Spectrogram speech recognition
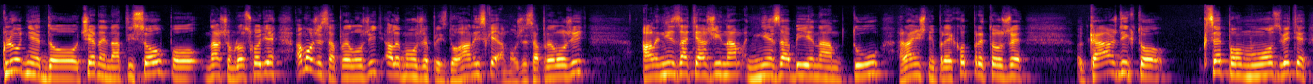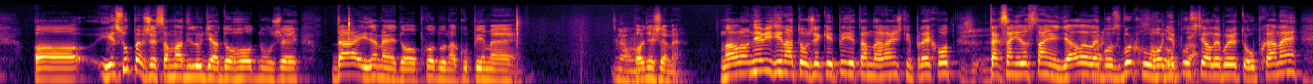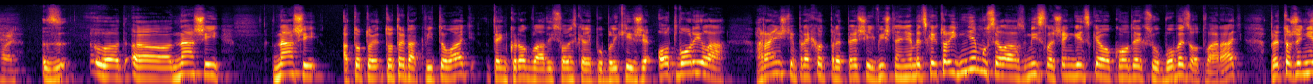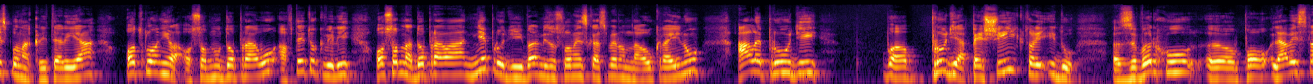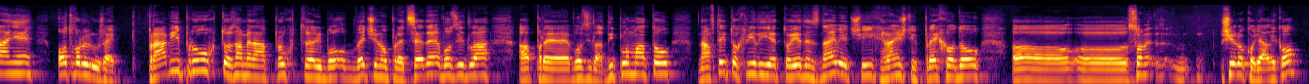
kľudne do Černej Natisov po našom rozchode a môže sa preložiť, ale môže prísť do Haniskej a môže sa preložiť ale nezaťaží nám, nezabije nám tu hraničný prechod, pretože každý, kto chce pomôcť, viete, je super, že sa mladí ľudia dohodnú, že daj, ideme do obchodu, nakúpime, no. podnešeme. No ale on nevidí na to, že keď príde tam na hraničný prechod, že, tak sa nedostane ďalej, lebo z vrchu ho nepustia, lebo je to upchané. Z, uh, uh, naši, naši a toto, to treba kvitovať, ten krok vlády Slovenskej republiky, že otvorila hraničný prechod pre peších Vyšnej Nemeckej, ktorý nemusela v zmysle šengenského kódexu vôbec otvárať, pretože nesplná kritéria, odklonila osobnú dopravu a v tejto chvíli osobná doprava neprúdi veľmi zo Slovenska smerom na Ukrajinu, ale prúdi prúdia peši, ktorí idú z vrchu e, po ľavej strane, otvorili už aj pravý prúh, to znamená prúh, ktorý bol väčšinou pre CD vozidla a pre vozidla diplomatov. No a v tejto chvíli je to jeden z najväčších hraničných prechodov uh, uh, široko ďaleko,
